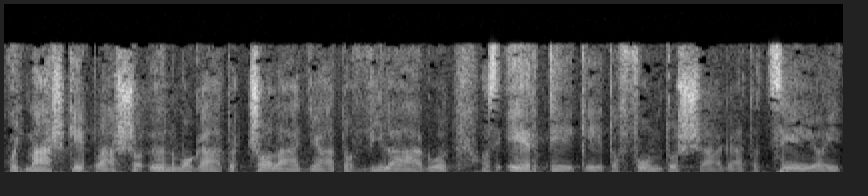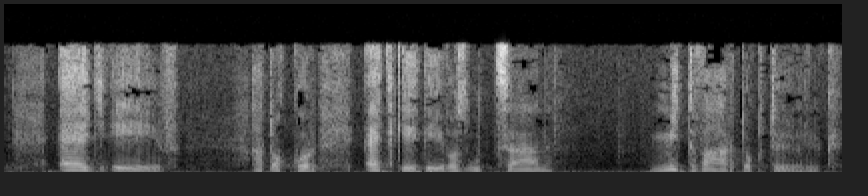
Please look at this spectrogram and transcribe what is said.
hogy másképp lássa önmagát, a családját, a világot, az értékét, a fontosságát, a céljait. Egy év. Hát akkor egy-két év az utcán, mit vártok tőlük?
